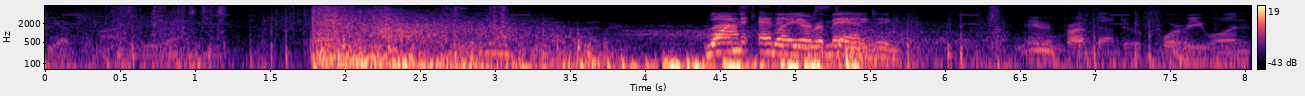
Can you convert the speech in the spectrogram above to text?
He has time to do that. One enemy remaining. David brought him down to a 4v1.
